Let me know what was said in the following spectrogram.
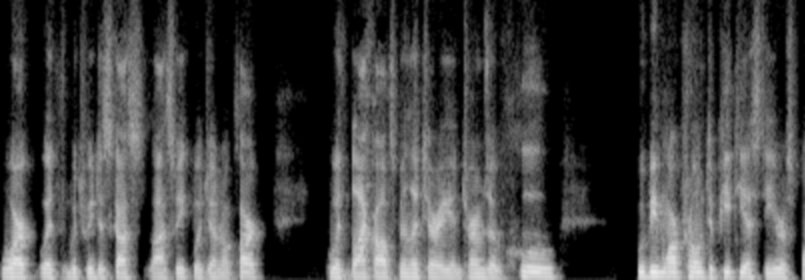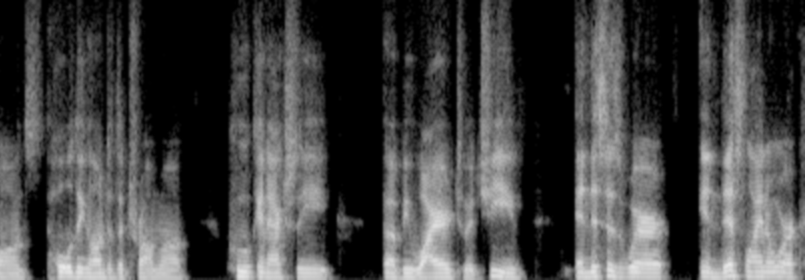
work with which we discussed last week with General Clark with Black Ops military in terms of who would be more prone to PTSD response, holding on to the trauma, who can actually uh, be wired to achieve. And this is where, in this line of work,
